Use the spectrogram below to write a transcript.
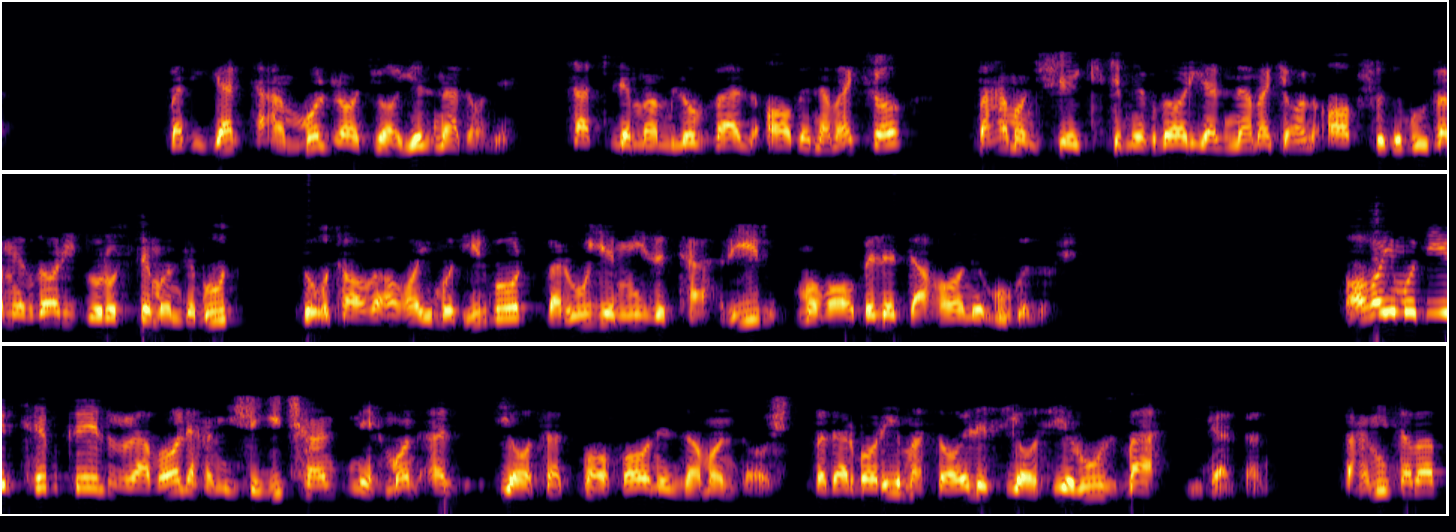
و دیگر تحمل را جایز ندانه. سطل مملو و از آب نمک را به همان شکل که مقداری از نمک آن آب شده بود و مقداری درسته مانده بود به اتاق آقای مدیر برد و روی میز تحریر مقابل دهان او گذاشت. آقای مدیر طبق روال همیشگی چند مهمان از سیاست بافان زمان داشت و درباره مسائل سیاسی روز بحث می‌کردند. به همین سبب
